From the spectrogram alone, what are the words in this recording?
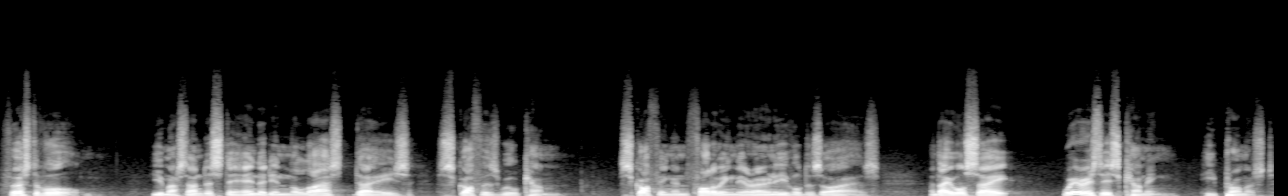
First of all, you must understand that in the last days scoffers will come, scoffing and following their own evil desires. And they will say, Where is this coming? He promised.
